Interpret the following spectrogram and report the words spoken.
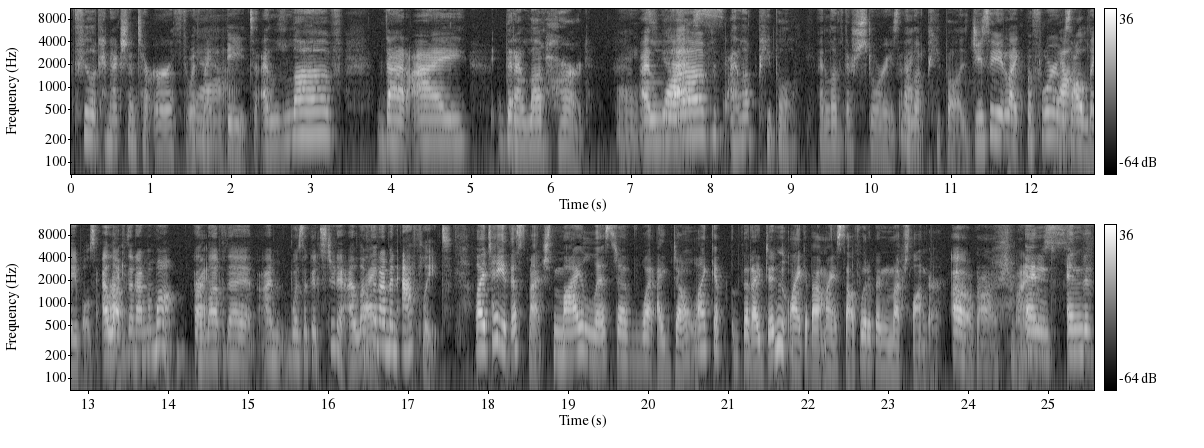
feel a connection to earth with my feet. I love that I that I love hard. Right. I Yes. love I love people. I love their stories. I love people. Do you see like before it was all labels. I love that I'm a mom. I love that I'm was a good student. I love Right. that I'm an athlete. Well, I tell you this much: my list of what I don't like that I didn't like about myself would have been much longer. Oh gosh, mine And and the,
